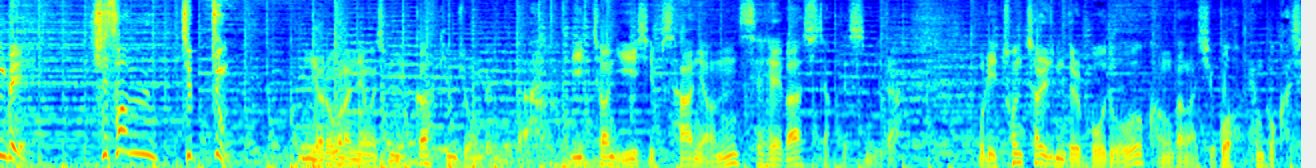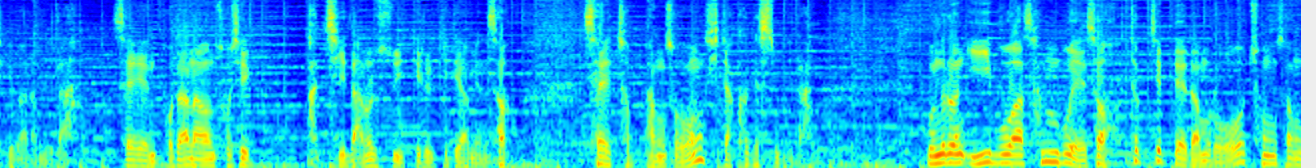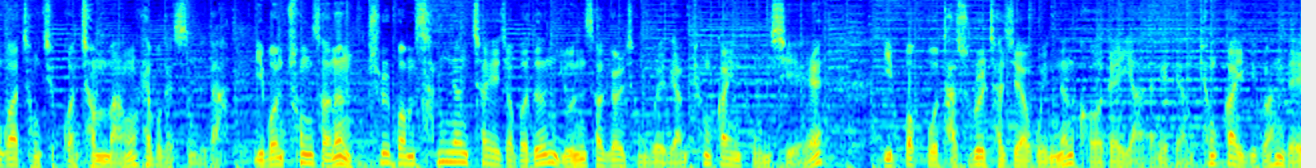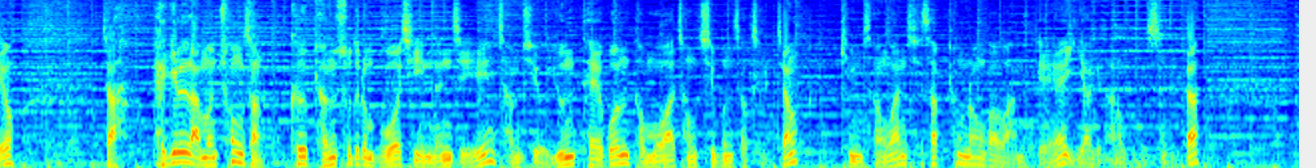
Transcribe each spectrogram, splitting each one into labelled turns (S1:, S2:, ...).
S1: 김종배. 시선 집중.
S2: 여러분 안녕하십니까? 김종배입니다. 2024년 새해가 시작됐습니다. 우리 촌철님들 모두 건강하시고 행복하시기 바랍니다. 새해엔 보다 나은 소식 같이 나눌 수 있기를 기대하면서 새해 첫 방송 시작하겠습니다 오늘은 2부와 3부에서 특집 대담으로 총선과 정치권 전망 해보겠습니다. 이번 총선은 출범 3년 차에 접어든 윤석열 정부에 대한 평가인 동시에 입법부 다수를 차지하고 있는 거대 야당에 대한 평가이기도 한데요. 자, 100일 남은 총선 그 변수들은 무엇이 있는지 잠시 후 윤태곤 더모아 정치분석실장 김성환 시사평론가와 함께 이야기 나눠보겠습니다.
